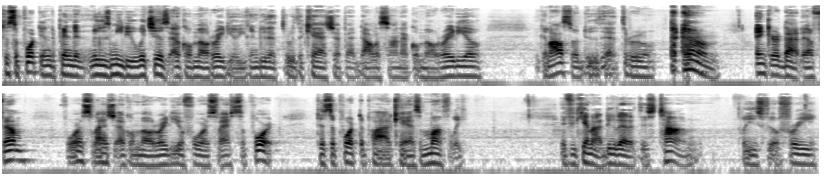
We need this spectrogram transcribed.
To support the independent news media, which is Echo Mel Radio, you can do that through the Cash App at dollar sign Echo Mel Radio. You can also do that through anchor.fm forward slash Echo Mel Radio forward slash support to support the podcast monthly. If you cannot do that at this time, please feel free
